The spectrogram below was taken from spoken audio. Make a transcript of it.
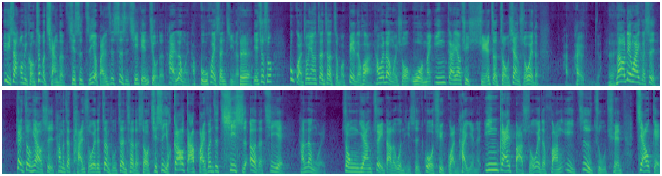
遇上欧米孔这么强的，其实只有百分之四十七点九的，他也认为它不会升级了。是，也就是说，不管中央政策怎么变的话，他会认为说，我们应该要去学着走向所谓的，还还有一个，然后另外一个是更重要的是，他们在谈所谓的政府政策的时候，其实有高达百分之七十二的企业，他认为。中央最大的问题是过去管太严了，应该把所谓的防疫自主权交给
